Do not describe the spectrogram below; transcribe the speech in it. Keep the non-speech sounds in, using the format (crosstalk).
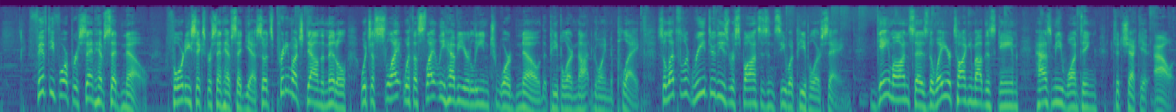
54% have said no. 46% have said yes. So it's pretty much down the middle, which a slight with a slightly heavier lean toward no that people are not going to play. So let's read through these responses and see what people are saying. Game On says the way you're talking about this game has me wanting to check it out.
